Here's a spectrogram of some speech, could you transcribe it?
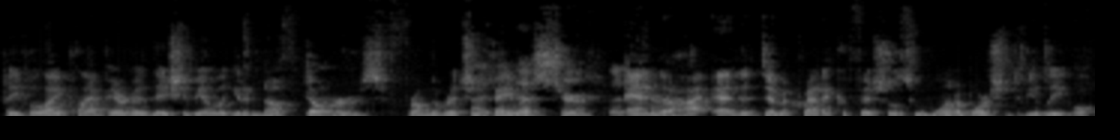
People like Planned Parenthood, they should be able to get enough donors from the rich and Uh, famous That's true. That's and true. the high, and the Democratic officials who want abortion to be legal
